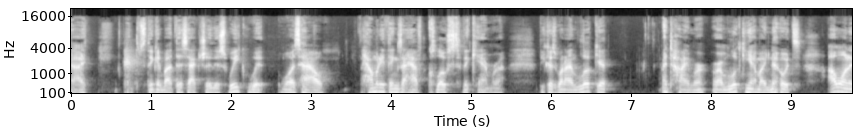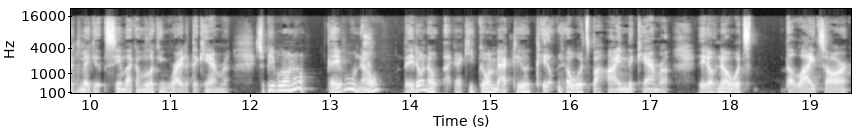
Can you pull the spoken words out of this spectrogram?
I thinking about this actually this week was how, how many things I have close to the camera. Because when I look at a timer or I'm looking at my notes, I want it to make it seem like I'm looking right at the camera. So people don't know. They won't know. They don't know. Like I keep going back to, they don't know what's behind the camera. They don't know what's the lights are.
